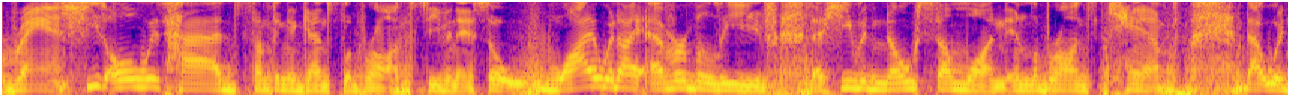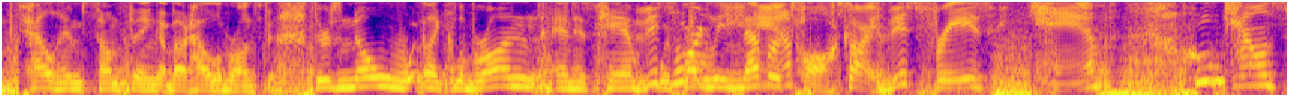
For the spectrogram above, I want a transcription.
rant. he's always had something against LeBron, Stephen A. So why would I ever believe that he would know someone in LeBron's camp that would tell him something about how LeBron's? There's no like LeBron and his camp would word probably never camp- talk. Sorry, this phrase camp. Who counts?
